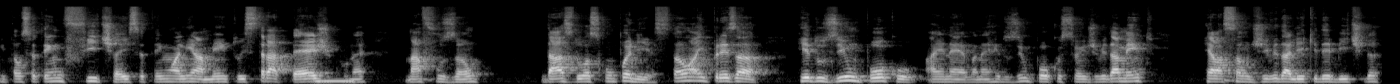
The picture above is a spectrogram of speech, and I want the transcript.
Então você tem um fit aí, você tem um alinhamento estratégico né, na fusão das duas companhias. Então a empresa reduziu um pouco a Eneva, né? Reduziu um pouco o seu endividamento, relação dívida líquida e EBITDA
